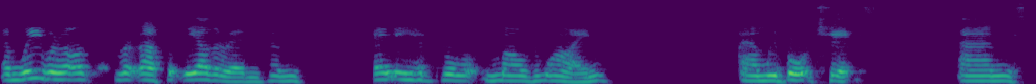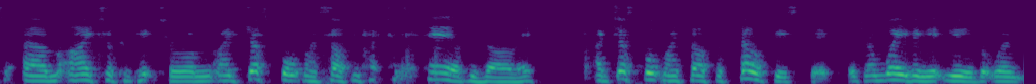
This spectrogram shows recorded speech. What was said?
and we were up at the other end, and Elly had brought mulled wine, and we bought chips and um, I took a picture on. I just bought myself, in fact, it's here bizarrely. I just bought myself a selfie stick, which I'm waving at you, but won't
